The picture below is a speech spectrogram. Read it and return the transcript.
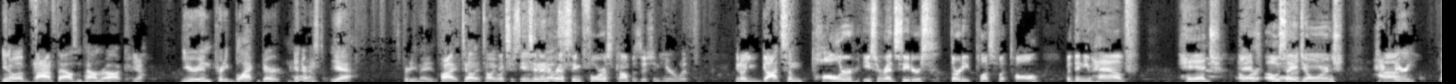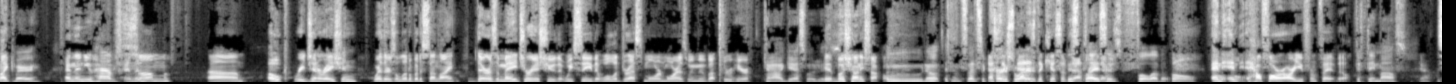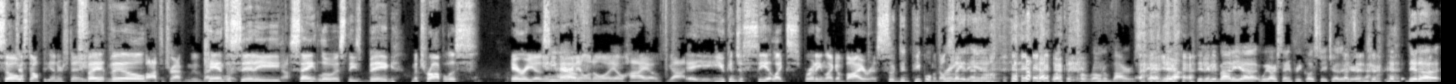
you know, a five thousand pound rock, Yeah. you're in pretty black dirt. Interesting. Yeah, it's pretty amazing. All right, tell tell me what it's, you're seeing. it's an interesting forest composition here with you know you've got some taller eastern red cedars 30 plus foot tall but then you have hedge, or Hedge, osage orange Hackberry. like Blackberry. and then you have some um, oak regeneration where there's a little bit of sunlight there is a major issue that we see that we'll address more and more as we move up through here Can I guess what it is? it, bush honeysuckle Ooh, no, it's, that's a That's curse the, word. that is the kiss of this death. place right there. is full of it. full. And and how far are you from fayetteville 15 miles. Yeah. So just off the interstate. fayetteville Lots of traffic moving back and Kansas forth. City, Yeah. St. Louis, these big metropolis areas. Anywhere have- in Illinois, Ohio, got eh, it. You can just see it like spreading like a virus. So did people Well, bring it in now. like the coronavirus? Yeah. Did anybody? Uh, we are standing pretty close to each other That's here. it. Did uh,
